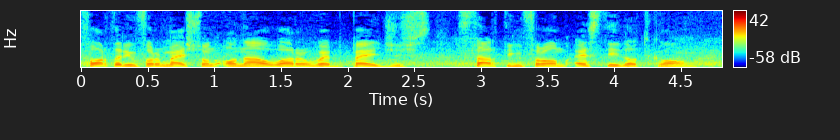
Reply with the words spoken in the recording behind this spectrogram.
further information on our web pages starting from st.com.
